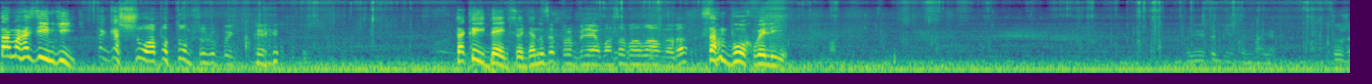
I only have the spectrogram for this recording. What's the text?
Та магазин їдь. Так а що, а потім що робити? Такий день сьогодні. Ну, Це проблема, сама головна, да? Сам Бог велів. Блін, тобі ж немає. Тоже.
